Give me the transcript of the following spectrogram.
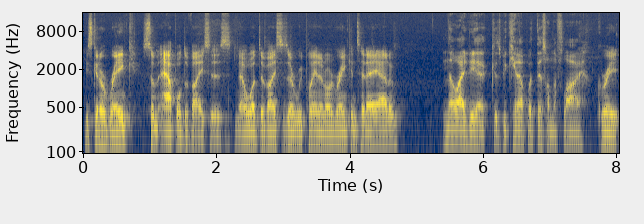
he's gonna rank some Apple devices. Now, what devices are we planning on ranking today, Adam? No idea, because we came up with this on the fly. Great.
